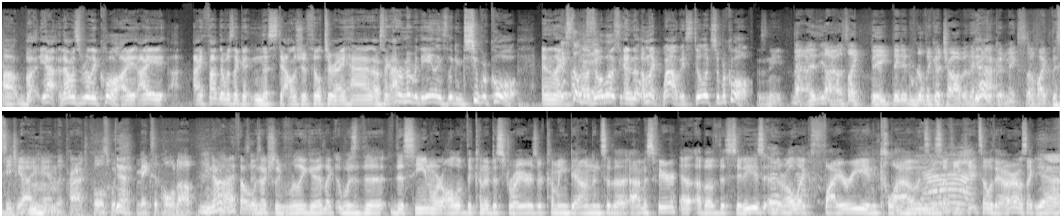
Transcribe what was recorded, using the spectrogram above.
Uh, but yeah, that was really cool. I I I thought there was like a nostalgia filter I had. I was like, I remember the aliens looking super cool, and then like They still I do. go look, Super and cool. I'm like, wow, they still look super cool. It was neat. No, yeah, it's like they, they did a really good job, and they had a good mix of like the CGI mm-hmm. and the practicals, which Yeah. makes it hold up. You know, what I thought was actually really good. Like, it was the the scene where all of the kind of destroyers are coming down into the atmosphere uh, above the cities, and Oh, they're all yeah. like fiery and clouds and stuff. You Yeah. can't tell what they are. I was like, Yeah.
